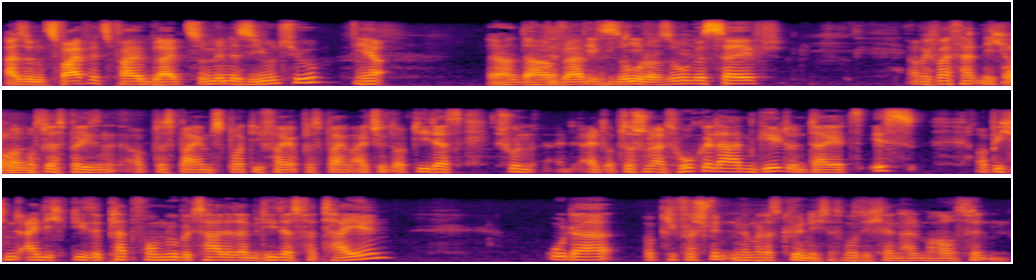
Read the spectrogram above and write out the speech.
Also im Zweifelsfall bleibt zumindest YouTube. Ja. Ja, da das bleibt es so oder so gesaved. Aber ich weiß halt nicht, und ob das bei diesen, ob das beim Spotify, ob das beim iTunes, ob die das schon, als ob das schon als hochgeladen gilt und da jetzt ist, ob ich eigentlich diese Plattform nur bezahle, damit die das verteilen, oder ob die verschwinden, wenn man das kündigt. Das muss ich dann halt mal rausfinden.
